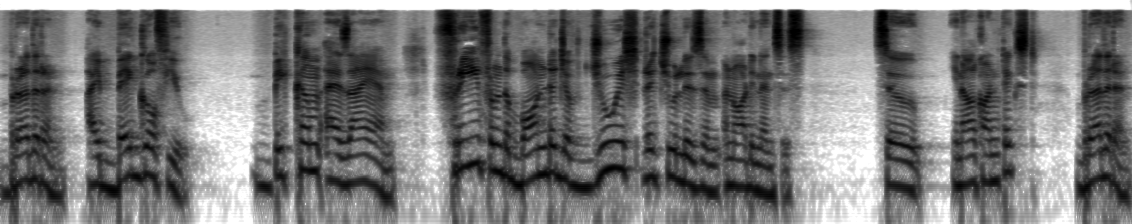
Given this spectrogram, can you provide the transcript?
Brethren, I beg of you, become as I am, free from the bondage of Jewish ritualism and ordinances. So, in our context, brethren,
